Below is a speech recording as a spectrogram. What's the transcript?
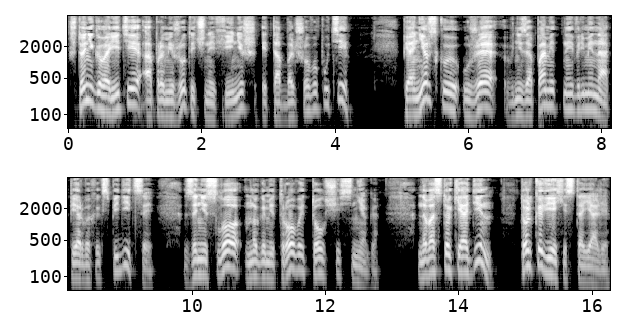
Что не говорите, а промежуточный финиш – этап большого пути. Пионерскую уже в незапамятные времена первых экспедиций занесло многометровой толщей снега. На востоке один только вехи стояли,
